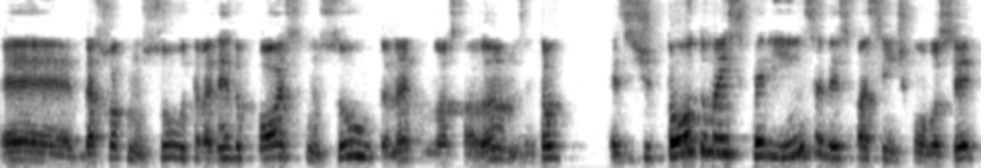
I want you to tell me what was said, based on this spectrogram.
é, da sua consulta, vai desde o pós-consulta, né? como nós falamos. Então, Existe toda uma experiência desse paciente com você,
